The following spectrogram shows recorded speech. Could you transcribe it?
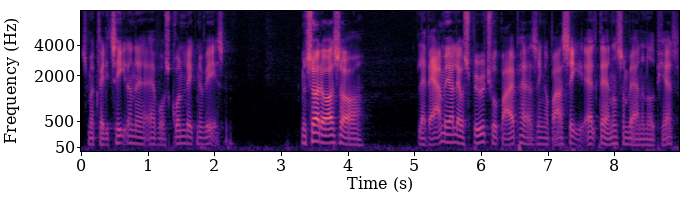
som er kvaliteterne af vores grundlæggende væsen. Men så er det også at lad være med at lave spiritual bypassing og bare se alt det andet som værende noget pjat.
